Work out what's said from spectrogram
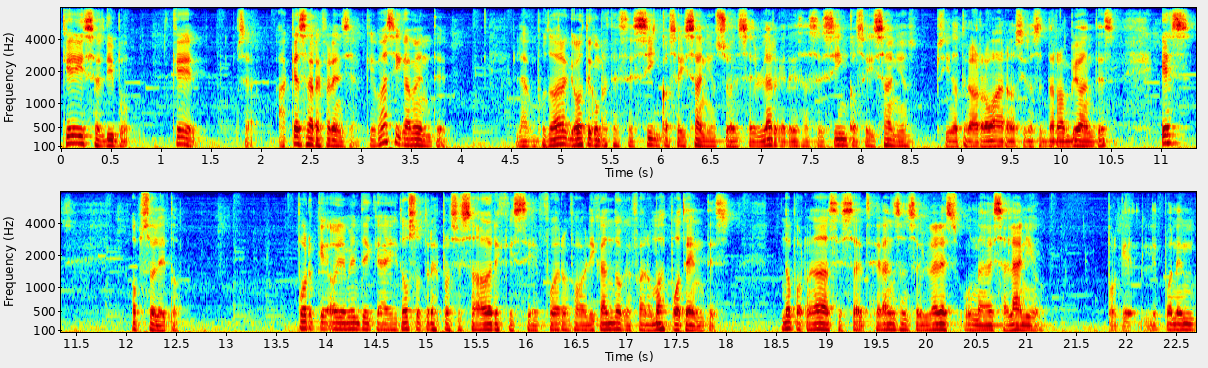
¿qué dice el tipo? Que, o sea, ¿a qué hace referencia? Que básicamente la computadora que vos te compraste hace 5 o 6 años, o el celular que tenés hace 5 o 6 años, si no te lo robaron, si no se te rompió antes, es obsoleto. Porque obviamente que hay dos o tres procesadores que se fueron fabricando que fueron más potentes. No por nada se, lanzan celulares una vez al año. Porque le ponen,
